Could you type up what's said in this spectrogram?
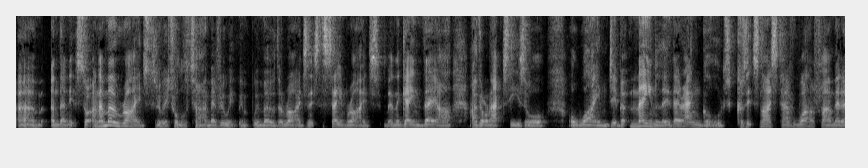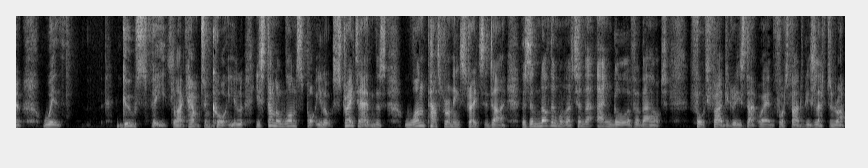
Um, and then it's sort and I mow rides through it all the time. Every week we, we mow the rides, and it's the same rides. And again, they are either on axes or, or windy, but mainly they're angled because it's nice to have wildflower meadow with goose feet like Hampton Court. You look, you stand on one spot, you look straight ahead, and there's one path running straight to die. There's another one at an angle of about 45 degrees that way and 45 degrees left and right,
